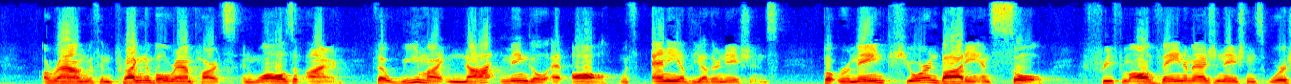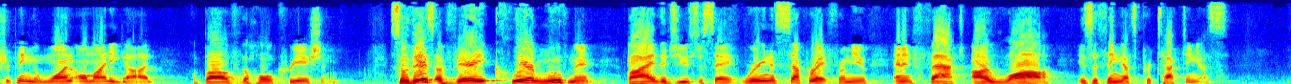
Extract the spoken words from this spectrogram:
around with impregnable ramparts and walls of iron, that we might not mingle at all with any of the other nations, but remain pure in body and soul, free from all vain imaginations, worshiping the one Almighty God above the whole creation. So there's a very clear movement by the Jews to say, we're going to separate from you, and in fact, our law is the thing that's protecting us.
